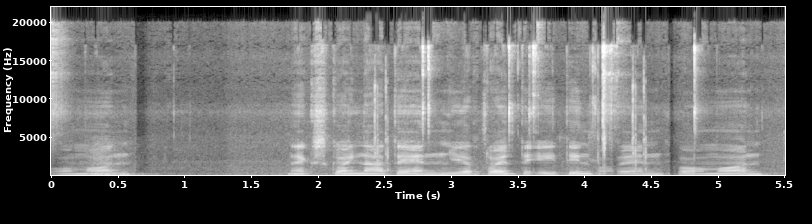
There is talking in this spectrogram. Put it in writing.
Common. Next coin natin, year 2018 pa rin. Common.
